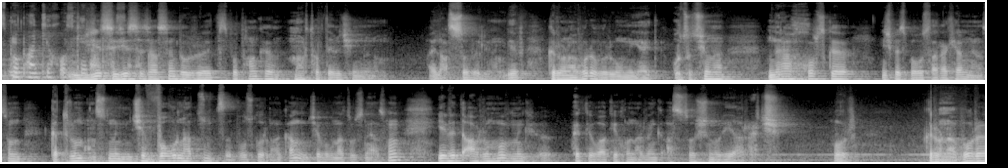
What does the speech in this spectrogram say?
սփոփանքի խոսքեր։ Ես ես ես ասեմ, որ այդ սփոփանքը մարդով տեղի չի ունենում, այլ Աստծով է լինում։ Եվ կրոնավորը, որ ունի այդ օծությունը, նրա խոսքը, ինչպես Պողոս Արաքյանն է ասում, կտրում անցնում է մինչև ողնածուծը, ոսկոր անգամ մինչև ողնածուծն է ասում, եւ այդ առումով մենք պետք է ուղղակի խոնարհվենք Աստծո շնորհի առաջ, որ կրոնավորը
